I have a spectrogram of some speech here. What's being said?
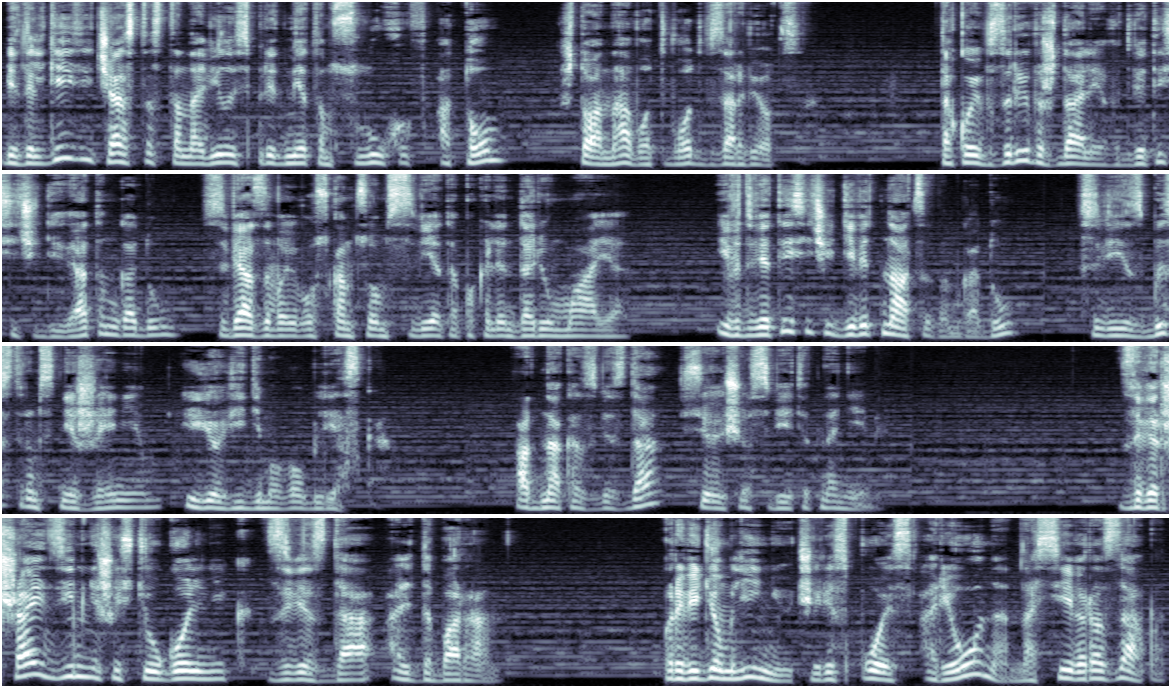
Бетельгейзе часто становилась предметом слухов о том, что она вот-вот взорвется. Такой взрыв ждали в 2009 году, связывая его с концом света по календарю мая, и в 2019 году в связи с быстрым снижением ее видимого блеска однако звезда все еще светит на небе. Завершает зимний шестиугольник звезда Альдебаран. Проведем линию через пояс Ориона на северо-запад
